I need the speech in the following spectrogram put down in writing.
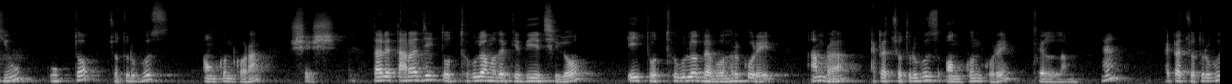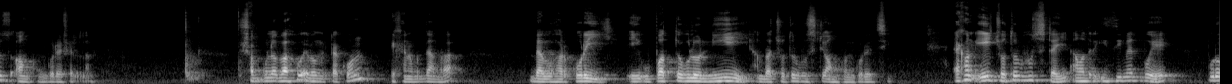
কিউ উক্ত চতুর্ভুজ অঙ্কন করা শেষ। তাহলে তারা যেই তথ্যগুলো আমাদেরকে দিয়েছিল, এই তথ্যগুলো ব্যবহার করে আমরা একটা চতুর্ভুজ অঙ্কন করে ফেললাম হ্যাঁ? একটা চতুর্ভুজ অঙ্কন করে ফেললাম। সবগুলো বাহু এবং একটা কোণ এখানের মধ্যে আমরা ব্যবহার করেই এই উপাত্তগুলো নিয়েই আমরা চতুর্ভুজটি অঙ্কন করেছি। এখন এই চতুর্ভুজটাই আমাদের ইজি ম্যাথ বইয়ে পুরো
